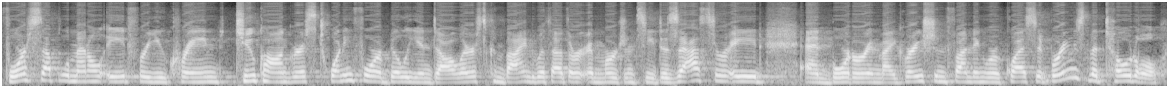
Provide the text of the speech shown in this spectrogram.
for supplemental aid for Ukraine to Congress, $24 billion combined with other emergency disaster aid and border and migration funding requests. It brings the total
